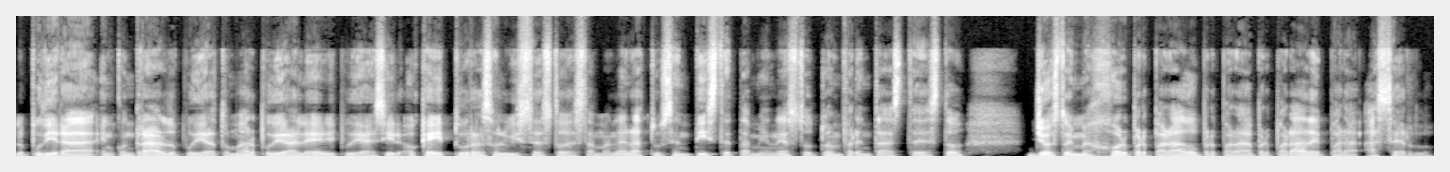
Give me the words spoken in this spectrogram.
lo pudiera encontrar, lo pudiera tomar, pudiera leer y pudiera decir, ok, tú resolviste esto de esta manera, tú sentiste también esto, tú enfrentaste esto, yo estoy mejor preparado, preparada, preparada para hacerlo.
